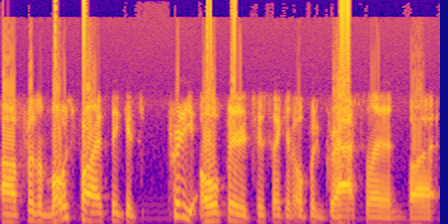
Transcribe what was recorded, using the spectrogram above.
Uh, for the most part, I think it's pretty open. It's just like an open grassland, but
